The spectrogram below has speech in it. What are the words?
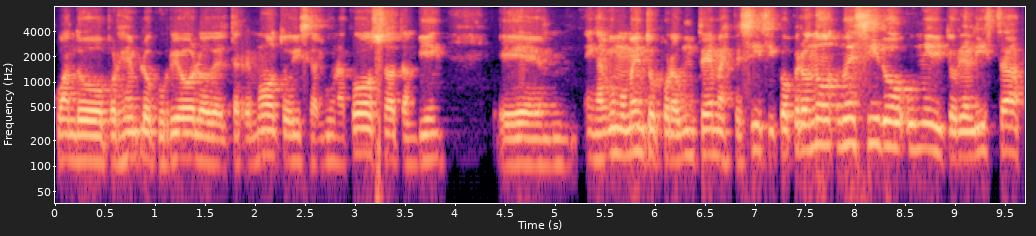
cuando, por ejemplo, ocurrió lo del terremoto, hice alguna cosa también. Eh, en algún momento por algún tema específico, pero no, no he sido un editorialista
